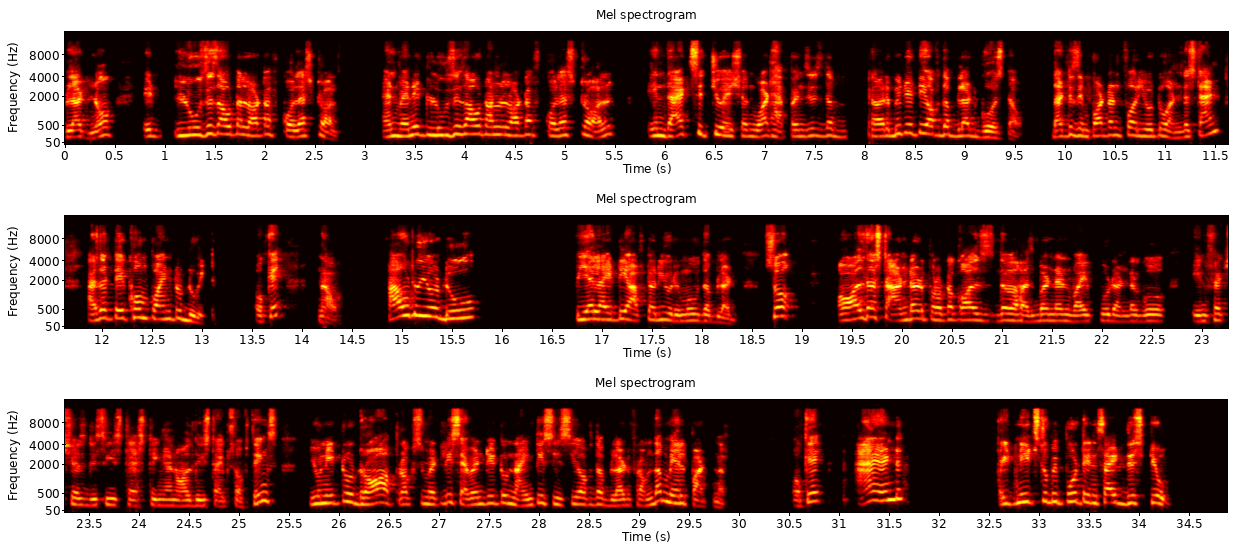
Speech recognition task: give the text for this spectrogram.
blood, no, it loses out a lot of cholesterol. And when it loses out on a lot of cholesterol, in that situation, what happens is the turbidity of the blood goes down. That is important for you to understand as a take home point to do it. Okay. Now, how do you do PLIT after you remove the blood? So, all the standard protocols the husband and wife would undergo infectious disease testing and all these types of things you need to draw approximately 70 to 90 cc of the blood from the male partner okay and it needs to be put inside this tube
